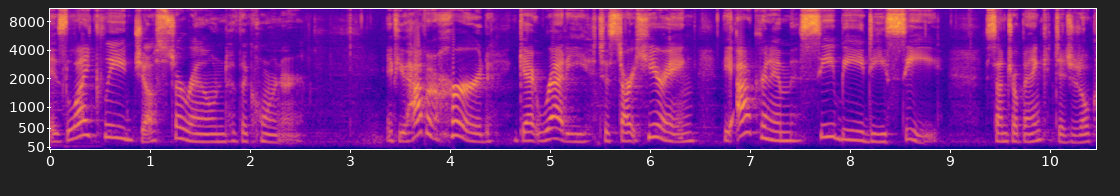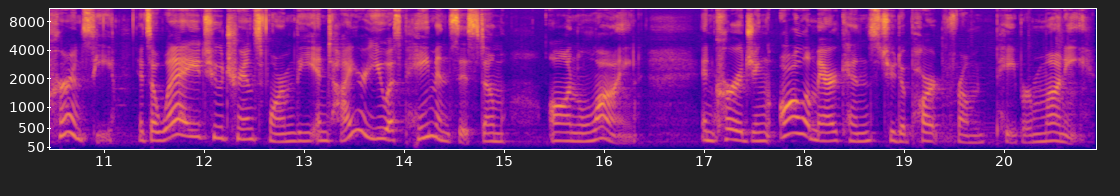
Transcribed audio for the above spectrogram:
is likely just around the corner. If you haven't heard, get ready to start hearing the acronym CBDC central bank digital currency. It's a way to transform the entire US payment system online, encouraging all Americans to depart from paper money.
